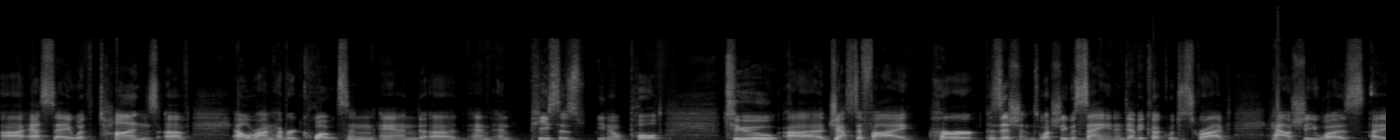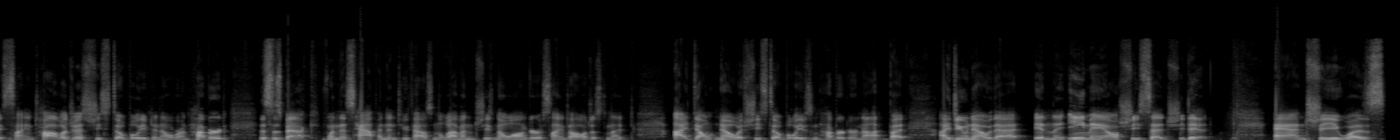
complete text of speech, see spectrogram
uh, essay with tons of L. Ron Hubbard quotes and and uh, and and pieces, you know, pulled to uh, justify her positions, what she was saying. And Debbie Cook would describe how she was a Scientologist. She still believed in L. Ron Hubbard. This is back when this happened in 2011. She's no longer a Scientologist, and I, I don't know if she still believes in Hubbard or not. But I do know that in the email she said she did. And she was,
